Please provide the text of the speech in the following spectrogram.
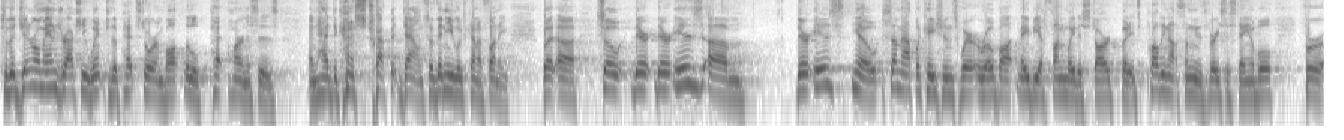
So the general manager actually went to the pet store and bought little pet harnesses and had to kind of strap it down. So then he looked kind of funny. But uh, so there, there is, um, there is, you know, some applications where a robot may be a fun way to start, but it's probably not something that's very sustainable for,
